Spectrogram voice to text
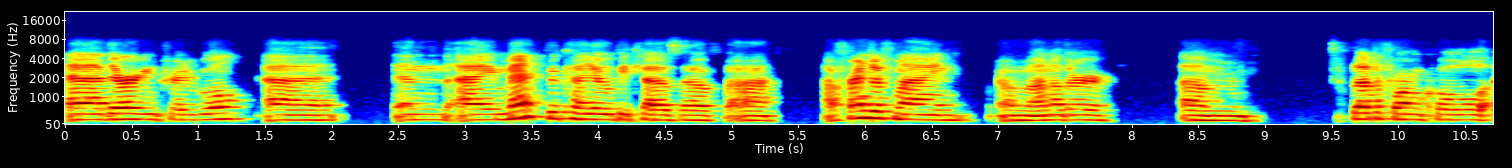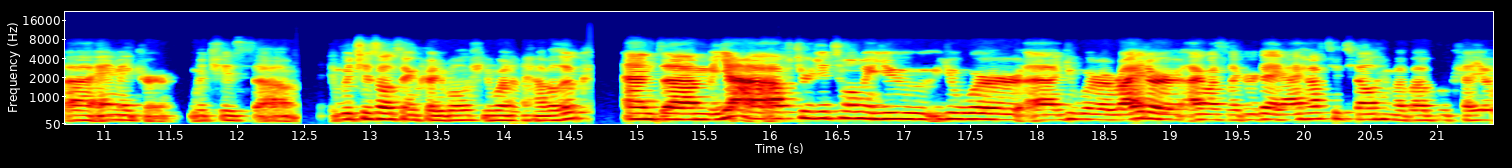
Uh, they're incredible. Uh, and i met book.io because of uh, a friend of mine from another um, platform called uh, which is um, which is also incredible if you want to have a look and um, yeah after you told me you you were uh, you were a writer i was like okay i have to tell him about book.io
